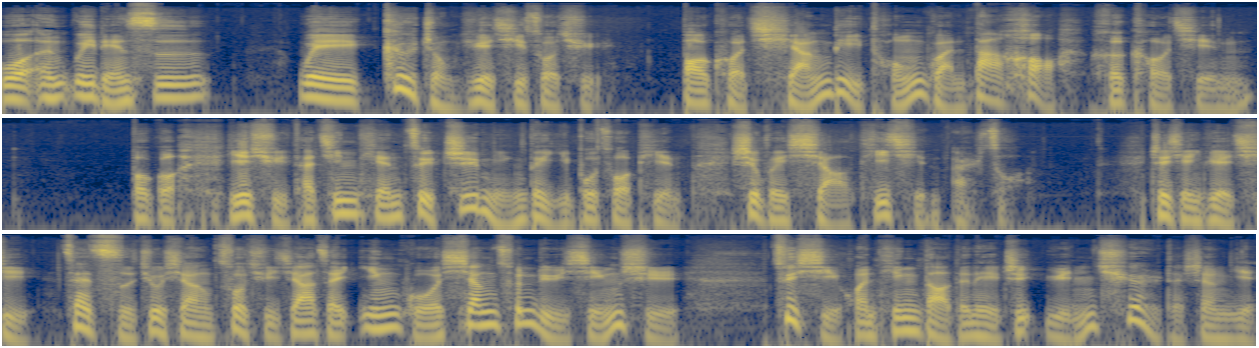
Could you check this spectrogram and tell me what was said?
沃恩·威廉斯为各种乐器作曲，包括强力铜管大号和口琴。不过，也许他今天最知名的一部作品是为小提琴而作。这件乐器在此就像作曲家在英国乡村旅行时最喜欢听到的那只云雀儿的声音。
